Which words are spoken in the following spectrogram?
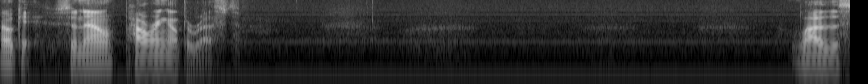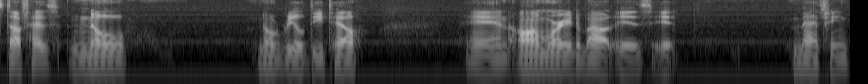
Okay, so now powering out the rest. A lot of this stuff has no no real detail and all I'm worried about is it matching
